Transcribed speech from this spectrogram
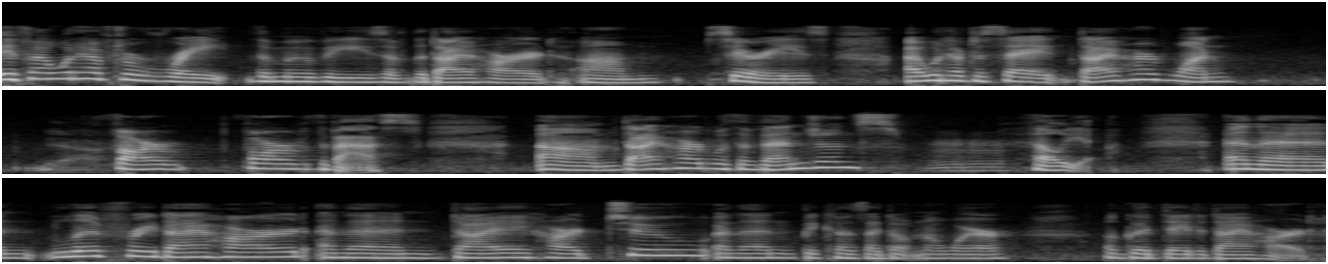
if I would have to rate the movies of the Die Hard um, series, I would have to say Die Hard one Yeah. far far the best. Um, Die Hard with a Vengeance, Mm-hmm. hell yeah. And then Live Free Die Hard, and then Die Hard two, and then because I don't know where, A Good Day to Die Hard.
